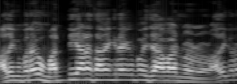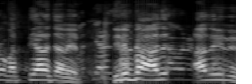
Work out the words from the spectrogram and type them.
அதுக்கு பிறகு மத்தியானம் சமைக்கிறதுக்கு போய் சாப்பாடு போடணும் அதுக்கு பிறகு மத்தியான சமையல். திரும்ப அது அது இது.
